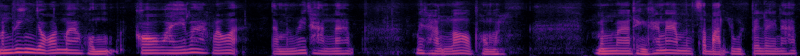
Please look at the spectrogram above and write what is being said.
มันวิ่งย้อนมาผมกอไวมากแล้วอะแต่มันไม่ทันนะครับ ไม่ทันรอบของมัน มันมาถึงข้างหน้ามันสะบัดหลุดไปเลยนะครับ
